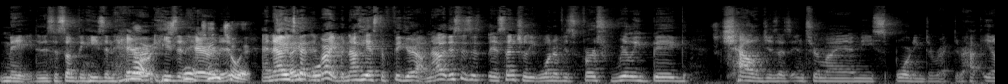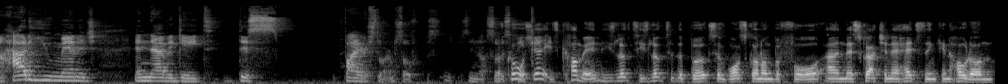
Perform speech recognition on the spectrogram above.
made. This is something he's inherited. No, he's, he's inherited, and now he's got right. But now he has to figure out. Now this is essentially one of his first really big challenges as Inter Miami sporting director. How, you know, how do you manage and navigate this firestorm. So you know, so of course, speak. yeah, he's come in. He's looked. He's looked at the books of what's gone on before, and they're scratching their heads, thinking, "Hold on,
